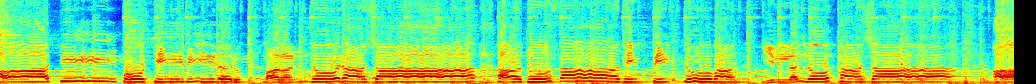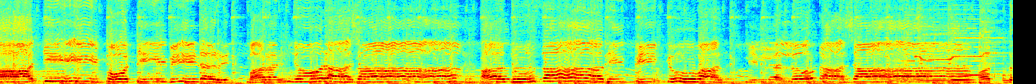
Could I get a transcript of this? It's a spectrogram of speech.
ആറ്റി പോറ്റി വീടരും പറഞ്ഞോരാശ. അതു സാധിപ്പിക്കുവാൻ ഇല്ലല്ലോ കാശ. ആറ്റി പോറ്റി വീടര് പറഞ്ഞോരാശ. അതു സാധിപ്പിക്കുവാൻ ഇല്ലല്ലോ താശ അത്ര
